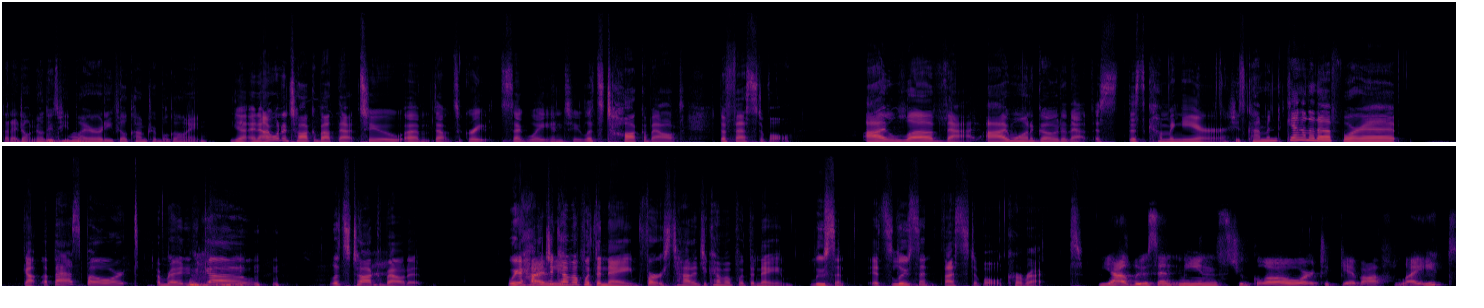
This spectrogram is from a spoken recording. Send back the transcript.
that I don't know these people. Mhm. I already feel comfortable going. Yeah, and I want to talk about that too. Um, that's a great segue into. Let's talk about the festival. I love that. I want to go to that this this coming year. She's coming to Canada for it. Got my passport. I'm ready to go. Let's talk about it. Where? How I did you come up with the name first? How did you come up with the name? Lucent. It's Lucent Festival, correct? Yeah, lucent means to glow or to give off light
